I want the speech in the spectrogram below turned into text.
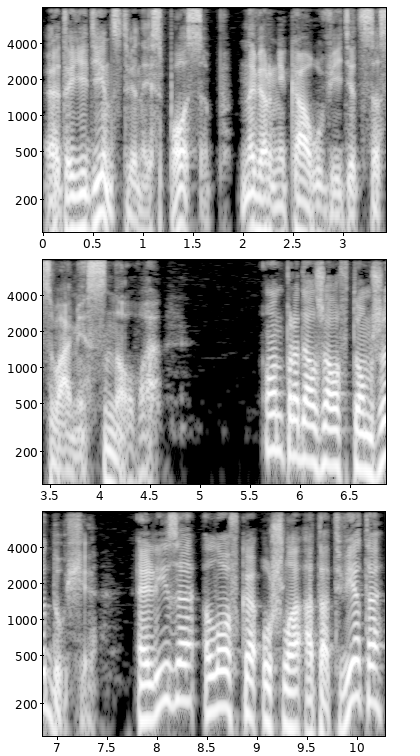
«Это единственный способ наверняка увидеться с вами снова». Он продолжал в том же духе. Элиза ловко ушла от ответа,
